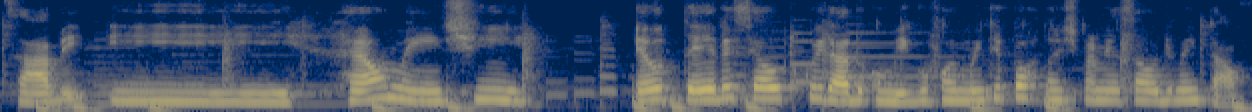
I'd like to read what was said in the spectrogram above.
sabe? E realmente eu ter esse autocuidado comigo foi muito importante para minha saúde mental.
